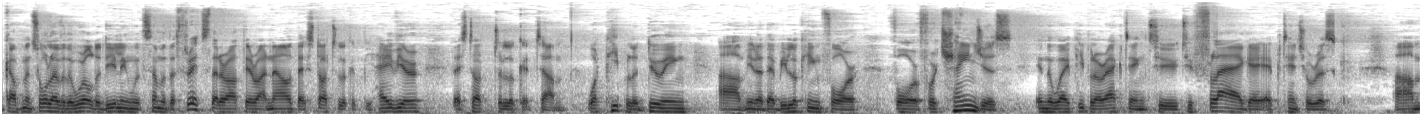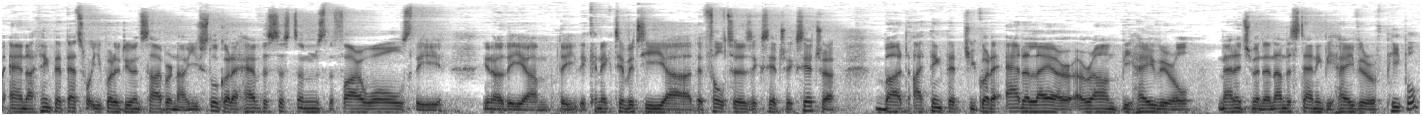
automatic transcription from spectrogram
governments all over the world are dealing with some of the threats that are out there right now, they start to look at behaviour. They start to look at um, what people are doing. Um, you know, they'll be looking for for for changes in the way people are acting to to flag a, a potential risk. Um, and I think that that's what you've got to do in cyber now. You've still got to have the systems, the firewalls, the you know the um, the, the connectivity, uh, the filters, etc., etc. But I think that you've got to add a layer around behavioral management and understanding behavior of people.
